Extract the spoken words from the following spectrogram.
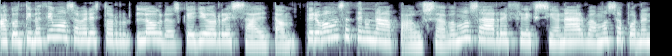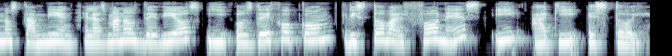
A continuación vamos a ver estos logros que ellos resaltan, pero vamos a hacer una pausa, vamos a reflexionar, vamos a ponernos también en las manos de Dios y os dejo con Cristóbal Fones y aquí estoy.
